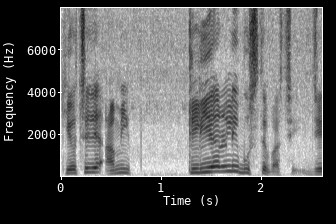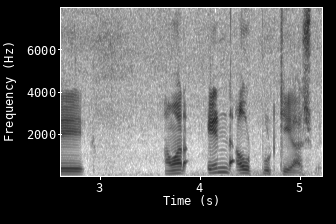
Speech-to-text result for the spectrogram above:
কী হচ্ছে যে আমি ক্লিয়ারলি বুঝতে পারছি যে আমার এন্ড আউটপুট কী আসবে।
